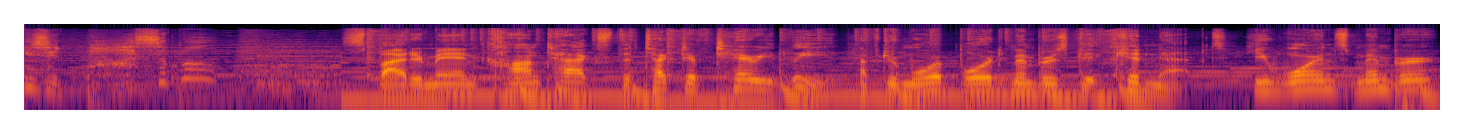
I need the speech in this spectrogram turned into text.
Is it possible? Spider Man contacts Detective Terri Lee after more board members get kidnapped. He warns member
